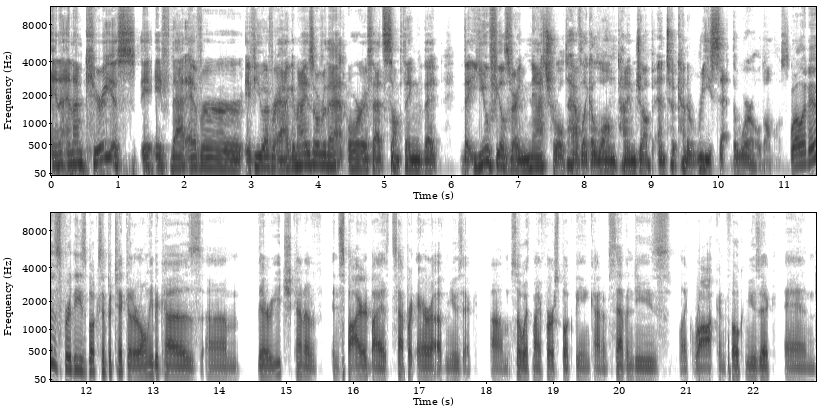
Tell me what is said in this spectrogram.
and and I'm curious if that ever if you ever agonize over that or if that's something that that you feels very natural to have like a long time jump and to kind of reset the world almost. Well, it is for these books in particular only because um, they're each kind of inspired by a separate era of music. Um, so with my first book being kind of 70s like rock and folk music, and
